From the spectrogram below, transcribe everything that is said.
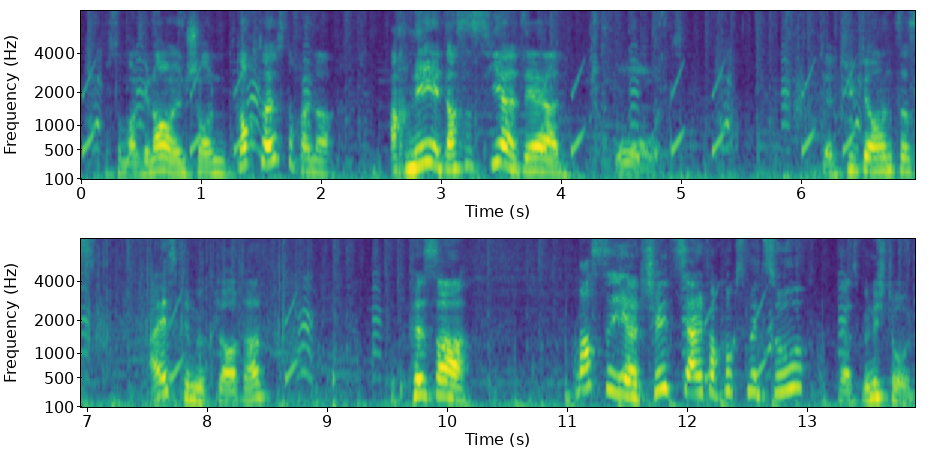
Ich muss doch mal genau hinschauen. Doch, da ist noch einer. Ach nee, das ist hier der Tod. Der Typ, der uns das Eiscreme geklaut hat. Du Pisser. Was machst du hier? Chillst du einfach, guckst mir zu? Ja, jetzt bin ich tot.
